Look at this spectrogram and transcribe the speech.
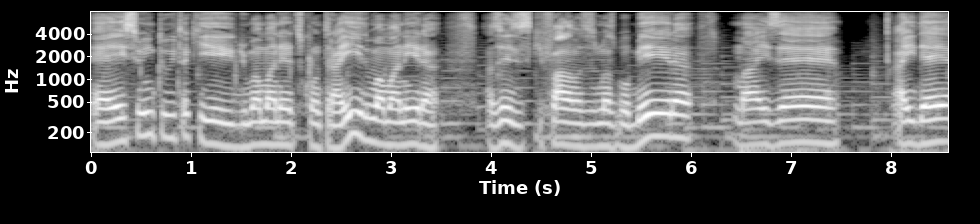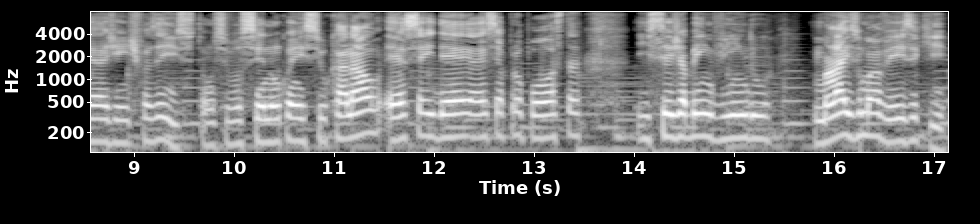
é esse o intuito aqui, de uma maneira descontraída, uma maneira às vezes que fala às vezes umas bobeiras, mas é a ideia é a gente fazer isso. Então, se você não conhecia o canal, essa é a ideia, essa é a proposta e seja bem-vindo mais uma vez aqui.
